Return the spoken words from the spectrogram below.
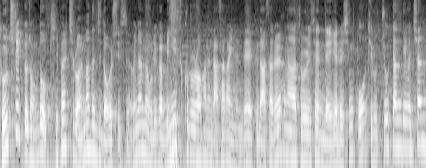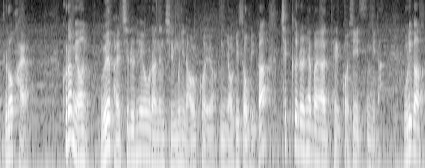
돌출입 교정도 비발치로 얼마든지 넣을 수 있어요. 왜냐하면 우리가 미니스크루라고 하는 나사가 있는데 그 나사를 하나, 둘, 셋, 네 개를 심고 뒤로 쭉 당기면 치아는 들어가요. 그러면 왜 발치를 해요? 라는 질문이 나올 거예요. 그럼 여기서 우리가 체크를 해봐야 될 것이 있습니다. 우리가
